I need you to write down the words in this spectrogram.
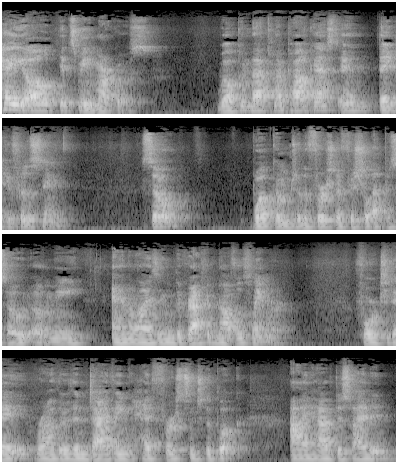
Hey y'all, it's me, Marcos. Welcome back to my podcast and thank you for listening. So, welcome to the first official episode of me analyzing the graphic novel Flamer. For today, rather than diving headfirst into the book, I have decided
